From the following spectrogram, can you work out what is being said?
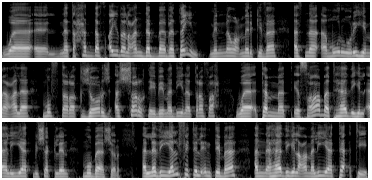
ونتحدث أيضا عن دبابتين من نوع مركبة أثناء مرورهما على مفترق جورج الشرقي بمدينة رفح وتمت إصابة هذه الآليات بشكل مباشر. الذي يلفت الانتباه أن هذه العملية تأتي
